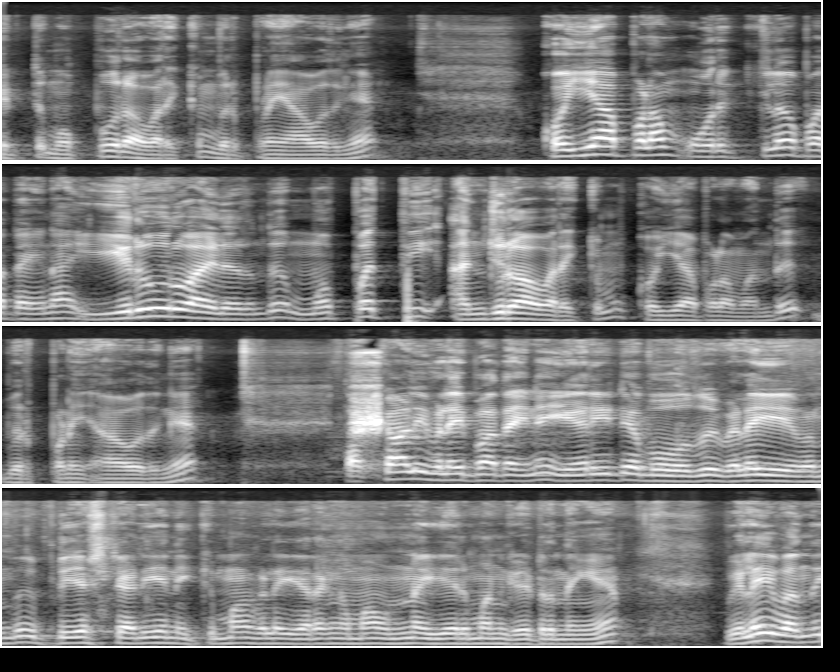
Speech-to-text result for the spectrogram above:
எட்டு முப்பது ரூபா வரைக்கும் விற்பனை ஆகுதுங்க. கொய்யாப்பழம் ஒரு கிலோ பார்த்தீங்கன்னா இருபது ரூபாயிலிருந்து முப்பத்தி அஞ்சு ரூபா வரைக்கும் கொய்யாப்பழம் வந்து விற்பனை ஆகுதுங்க. தக்காளி விலை பார்த்தீங்கன்னா ஏறிட்டே போகுது. விலை வந்து இப்படியே ஸ்டடியாக நிற்குமா விலை இறங்குமா? இன்னும் ஏறுமான்னு கேட்டிருந்தீங்க. விலை வந்து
